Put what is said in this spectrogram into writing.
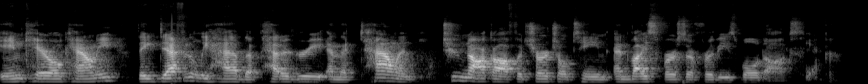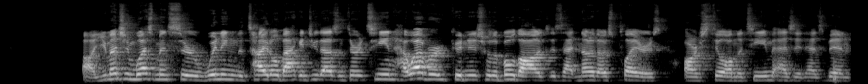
in Carroll County, they definitely have the pedigree and the talent to knock off a Churchill team, and vice versa for these Bulldogs. Yeah. Uh, you mentioned Westminster winning the title back in 2013. However, good news for the Bulldogs is that none of those players are still on the team, as it has been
